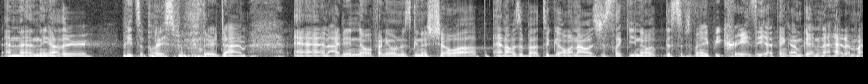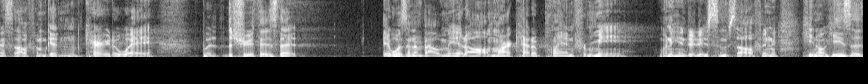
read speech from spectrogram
and then the other pizza place for the third time. And I didn't know if anyone was going to show up. And I was about to go and I was just like, you know, this might be crazy. I think I'm getting ahead of myself. I'm getting carried away. But the truth is that it wasn't about me at all. Mark had a plan for me when he introduced himself. And you know, he's a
